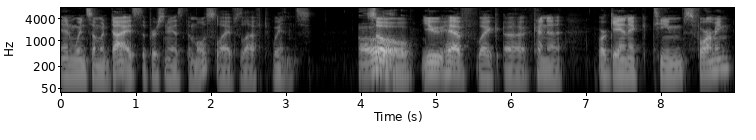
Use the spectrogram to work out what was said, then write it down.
And when someone dies, the person who has the most lives left wins. oh. So you have like uh, kind of organic teams forming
